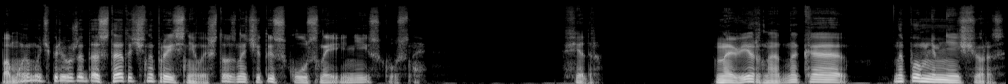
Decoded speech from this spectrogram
По-моему, теперь уже достаточно прояснилось, что значит искусное и неискусное. Федор. Наверное, однако, напомни мне еще раз.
